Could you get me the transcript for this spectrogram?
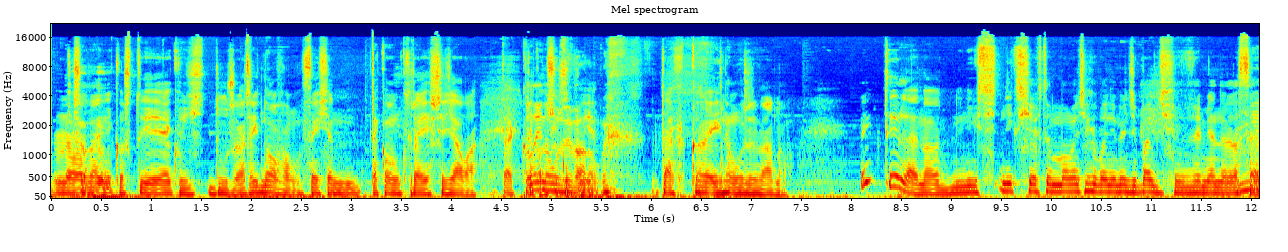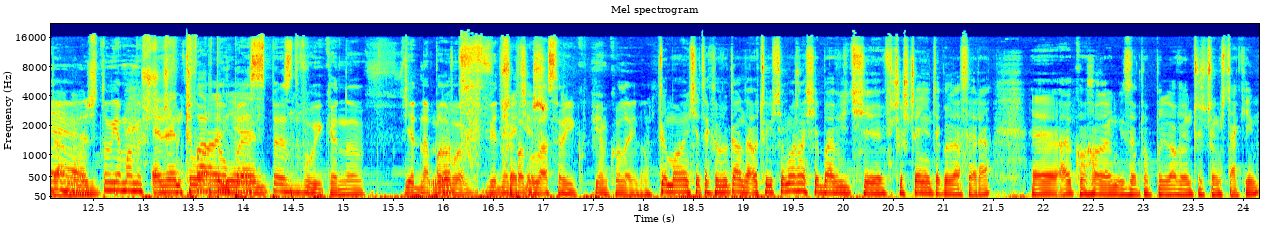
No, ona no. nie kosztuje jakoś dużo, raczej nową, w sensie taką, która jeszcze działa. Tak, kolejną używaną. kupuje. Tak, kolejną używaną. No i tyle, no. Nikt, nikt się w tym momencie chyba nie będzie bawić w wymianę lasera. Nie, no. zresztą ja mam już Ewentualnie- czwartą PS, PS2, no jedna No padła, t- w jednej padł przecież. laser i kupiłem kolejną. W tym momencie tak to wygląda. Oczywiście można się bawić e, w czyszczenie tego lasera e, alkoholem izopropylowym czy czymś takim.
